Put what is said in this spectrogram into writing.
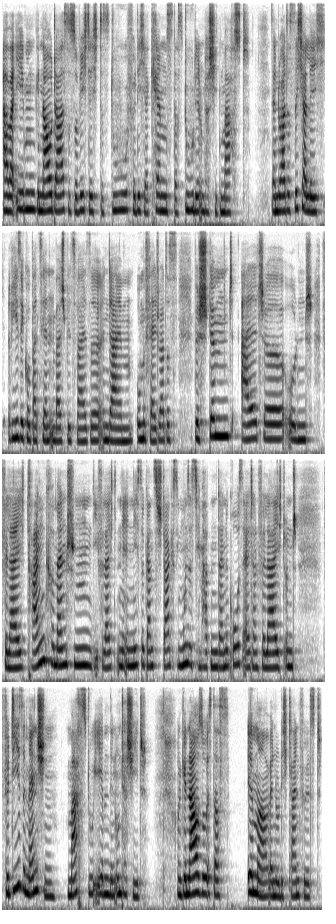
Aber eben genau da ist es so wichtig, dass du für dich erkennst, dass du den Unterschied machst. Denn du hattest sicherlich Risikopatienten beispielsweise in deinem Umfeld. Du hattest bestimmt alte und vielleicht kranke Menschen, die vielleicht ein nicht so ganz starkes Immunsystem hatten, deine Großeltern vielleicht. Und für diese Menschen machst du eben den Unterschied. Und genauso ist das immer, wenn du dich klein fühlst.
